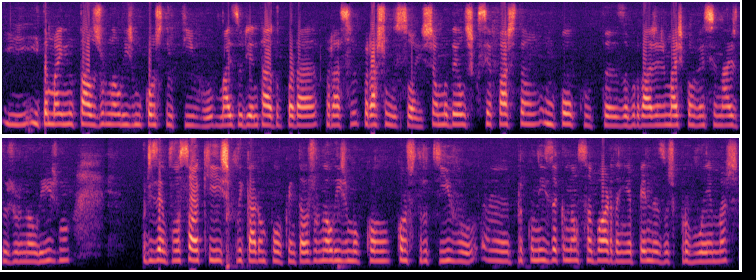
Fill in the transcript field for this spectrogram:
e, e, também no tal jornalismo construtivo, mais orientado para, para, as, para as soluções. São modelos que se afastam um pouco das abordagens mais convencionais do jornalismo. Por exemplo, vou só aqui explicar um pouco. Então, o jornalismo construtivo eh, preconiza que não se abordem apenas os problemas,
